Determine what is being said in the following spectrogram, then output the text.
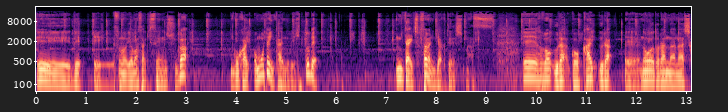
えー、で、えー、その山崎選手が5回表にタイムリーヒットで2対1とさらに逆転します。えー、その裏、5回裏、えー、ノーアウトランナーなし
